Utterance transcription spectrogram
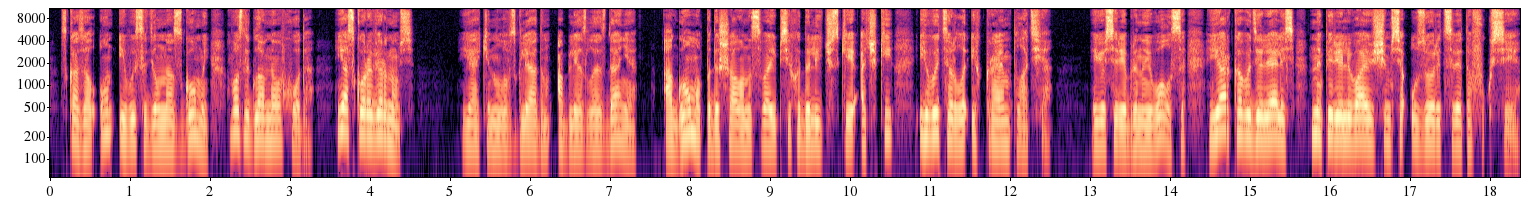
— сказал он и высадил нас с Гомой возле главного входа. «Я скоро вернусь». Я окинула взглядом облезлое здание, а Гома подышала на свои психоделические очки и вытерла их краем платья. Ее серебряные волосы ярко выделялись на переливающемся узоре цвета фуксии.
